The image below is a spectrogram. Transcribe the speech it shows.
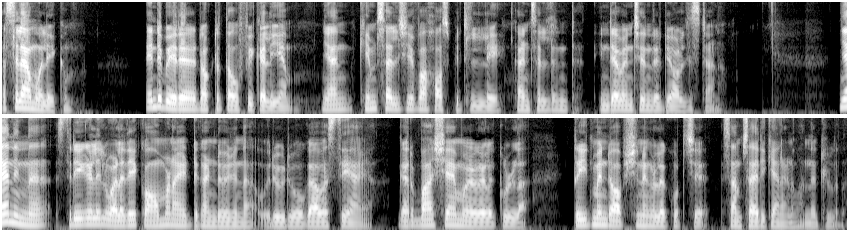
അസ്സലാമു അലൈക്കും എന്റെ പേര് ഡോക്ടർ തൗഫിക് അലിയാം. ഞാൻ കിംസ് അൽഷിഫ ഹോസ്പിറ്റലിലെ കൺസൾട്ടന്റ് ഇന്റർവെൻഷൻ റേഡിയോളജിസ്റ്റാണ്. ഞാൻ ഇന്ന് സ്ത്രീകളിൽ വളരെ കോമൺ ആയിട്ട് കണ്ടുവരുന്ന ഒരു രോഗാവസ്ഥയായ ഗർഭാശയ മുഴകൾക്കുള്ള ട്രീറ്റ്മെന്റ് ഓപ്ഷനുകളെക്കുറിച്ച് സംസാരിക്കാനാണ് വന്നിട്ടുള്ളത്.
